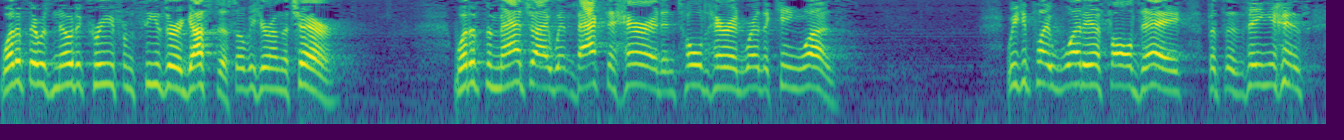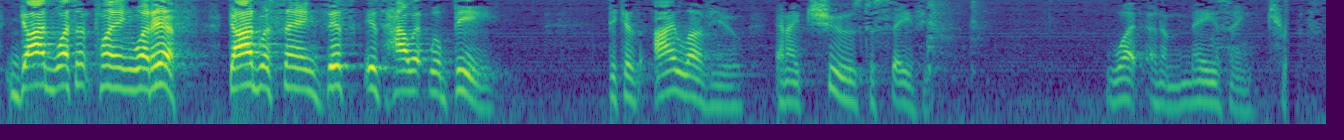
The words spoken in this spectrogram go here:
What if there was no decree from Caesar Augustus over here on the chair? What if the Magi went back to Herod and told Herod where the king was? We could play what if all day, but the thing is, God wasn't playing what if. God was saying, this is how it will be. Because I love you and I choose to save you. What an amazing truth.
